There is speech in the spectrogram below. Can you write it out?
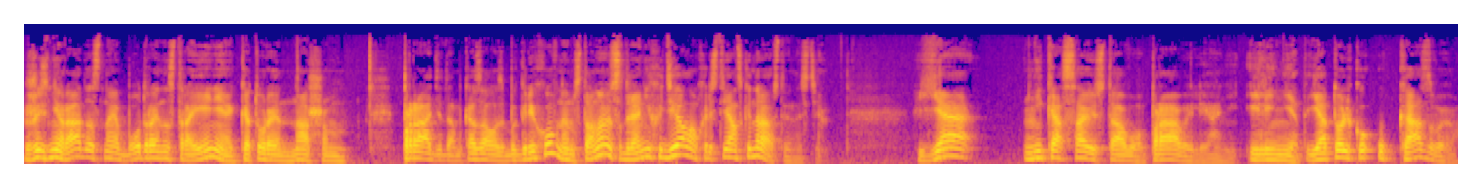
Жизнерадостное, бодрое настроение, которое нашим прадедам казалось бы греховным, становится для них идеалом христианской нравственности. Я не касаюсь того, правы ли они или нет. Я только указываю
